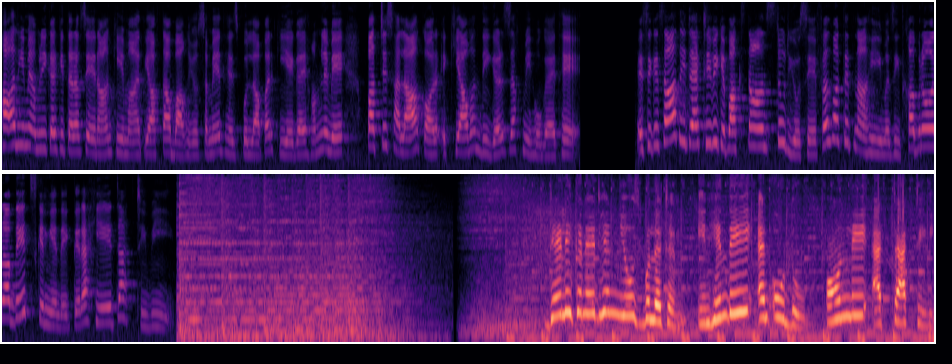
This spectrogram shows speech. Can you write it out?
حال ہی میں امریکہ کی طرف سے ایران کی حمایت یافتہ باغیوں سمیت حزب اللہ پر کیے گئے حملے میں پچیس ہلاک اور اکیاون دیگر زخمی ہو گئے تھے۔ اسی کے ساتھ ہی ٹیک ٹی وی کے پاکستان اسٹوڈیو سے فی الوقت اتنا ہی۔ مزید خبروں اور اپڈیٹس کے لیے دیکھتے رہیے TAC T V daily Canadian news bulletin in Hindi and Urdu only at TAC T V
